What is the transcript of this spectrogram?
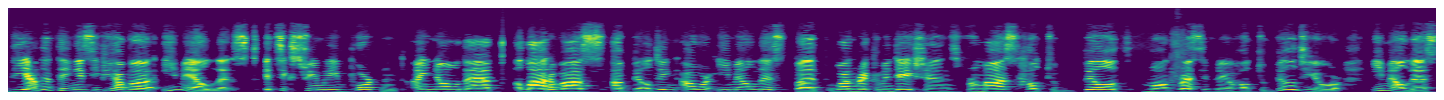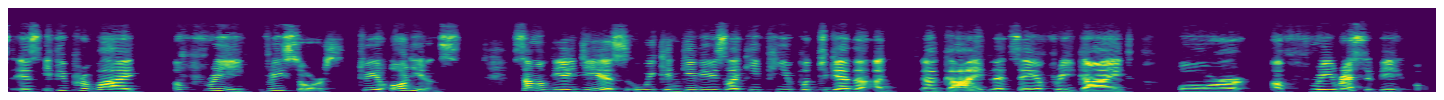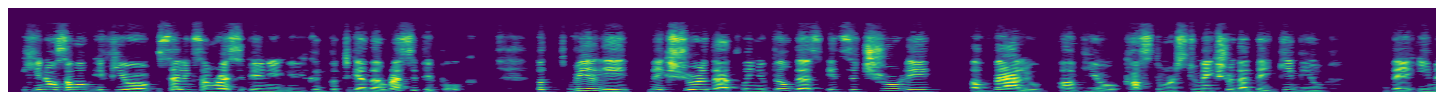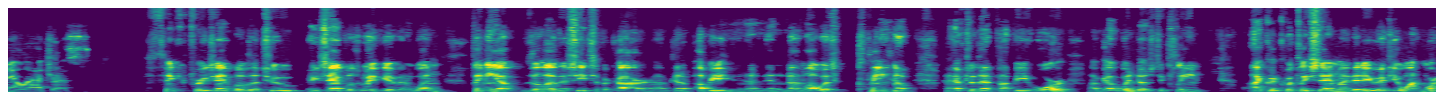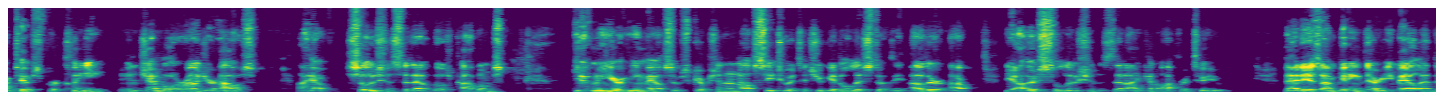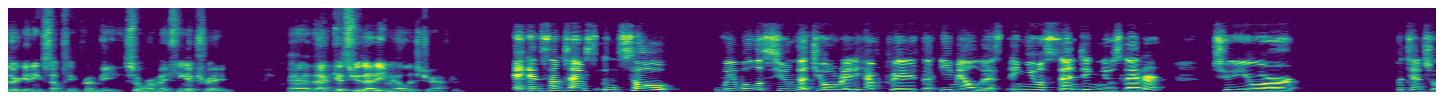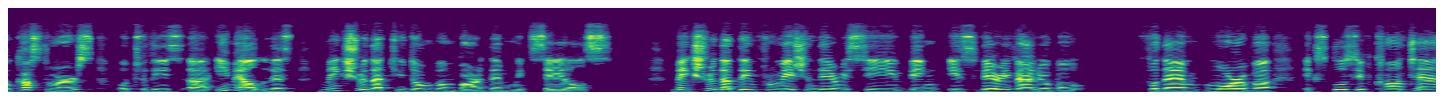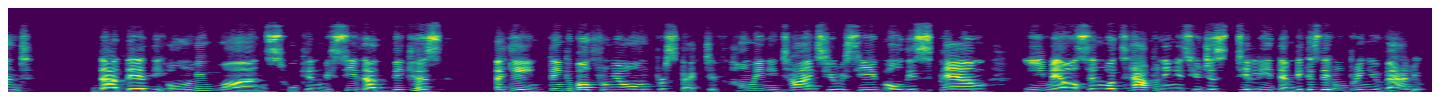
The other thing is if you have a email list it's extremely important. I know that a lot of us are building our email list but one recommendations from us how to build more aggressively or how to build your email list is if you provide a free resource to your audience. Some of the ideas we can give you is like if you put together a a guide, let's say a free guide or a free recipe. You know, some of if you're selling some recipe and you, you can put together a recipe book, but really make sure that when you build this, it's a truly a value of your customers to make sure that they give you their email address think, for example, of the two examples we've given. One, cleaning up the leather seats of a car. I've got a puppy, and, and, I'm always cleaning up after that puppy. Or I've got windows to clean. I could quickly say in my video, if you want more tips for cleaning in general around your house, I have solutions to that, those problems. Give me your email subscription, and I'll see to it that you get a list of the other uh, the other solutions that I can offer to you. That is, I'm getting their email and they're getting something from me. So we're making a trade and that gets you that email list you're after. And sometimes, so we will assume that you already have created the email list and you're sending newsletter to your potential customers or to this uh, email list. Make sure that you don't bombard them with sales. Make sure that the information they're receiving is very valuable for them, more of a exclusive content that they're the only ones who can receive that because again think about from your own perspective. How many times you receive all these spam emails and what's happening is you just delete them because they don't bring you value.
